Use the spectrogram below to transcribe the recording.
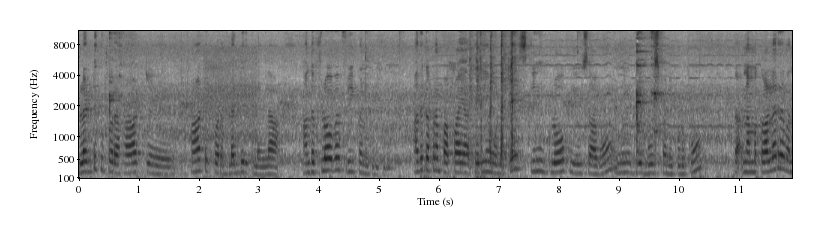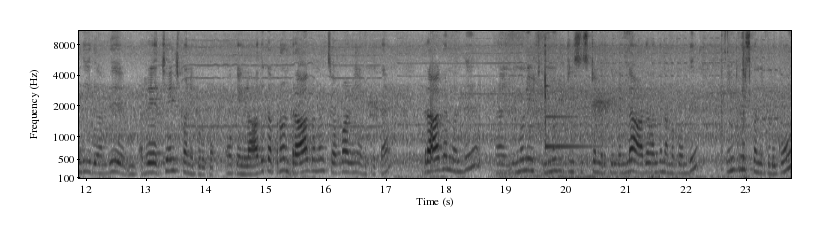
பிளட்டுக்கு போகிற ஹார்ட்டு ஹார்ட்டுக்கு போகிற பிளட் இருக்கு இல்லைங்களா அந்த ஃப்ளோவை ஃப்ரீ பண்ணி கொடுக்குது அதுக்கப்புறம் பப்பாயா பெரியவங்களுக்கு ஸ்கின் க்ளோக்கு யூஸ் ஆகும். இம்யூனிட்டியை பூஸ்ட் பண்ணி கொடுக்கும். நம்ம கலரை வந்து இது வந்து ரே சேஞ்ச் பண்ணி கொடுக்கும். ஓகேங்களா அதுக்கப்புறம் ட்ராகனும் செவ்வாழையும் எடுத்திருக்கேன். ட்ராகன் வந்து இம்யூனிட்டி இம்யூனிட்டி சிஸ்டம் இருக்குது இல்லைங்களா? அதை வந்து நமக்கு வந்து இன்க்ரீஸ் பண்ணி கொடுக்கும்.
